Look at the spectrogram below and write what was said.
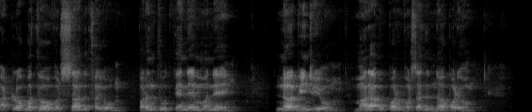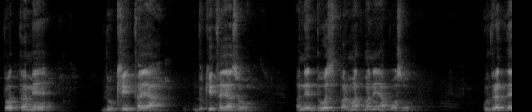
આટલો બધો વરસાદ થયો, પરંતુ તેને મને ન ભીંજવ્યો મારા ઉપર વરસાદ ન પડ્યો, તો તમે દુઃખી થયા દુઃખી થયા છો અને દોષ પરમાત્માને આપો છો? કુદરતને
